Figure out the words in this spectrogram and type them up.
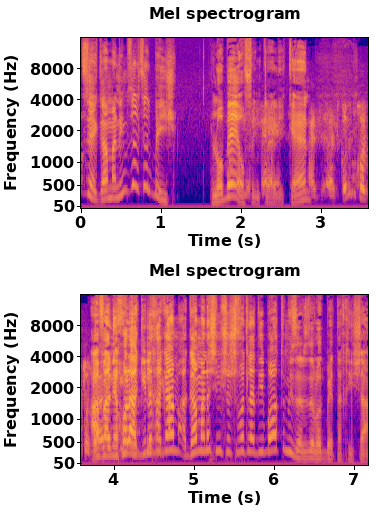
את זה, גם אני מזלזל באיש, לא באופן. כללי, כן? אז, קודם כל תודה. אבל אני יכול להגיד לך. גם, גם אנשים שיושבות לידי באוטו מזלזלות בטח אישה.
